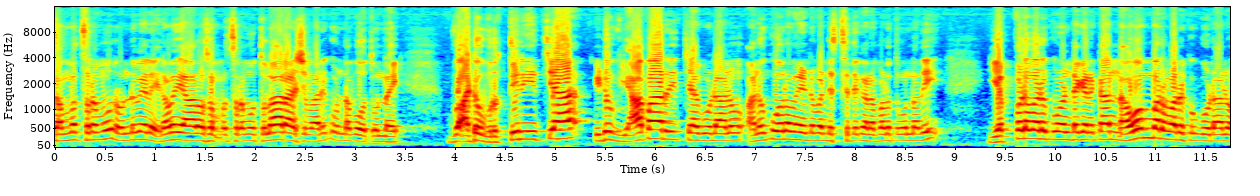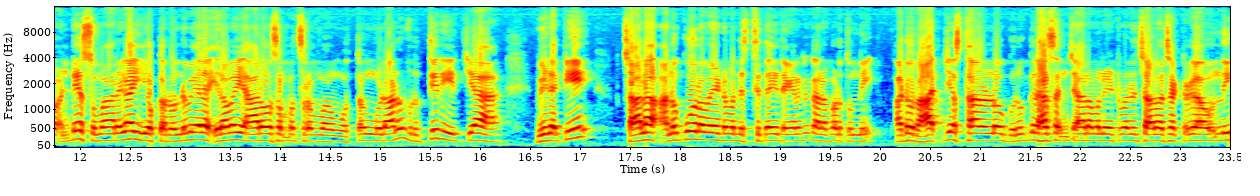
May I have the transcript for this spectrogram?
సంవత్సరము రెండు వేల ఇరవై ఆరో సంవత్సరము తులారాశి వారికి ఉండబోతున్నాయి. అటు వృత్తిరీత్యా ఇటు వ్యాపార రీత్యా కూడాను అనుకూలమైనటువంటి స్థితి కనపడుతున్నది. ఎప్పటి వరకు అంటే కనుక నవంబర్ వరకు కూడాను అంటే సుమారుగా ఈ యొక్క రెండు వేల ఇరవై ఆరో సంవత్సరం మొత్తం కూడాను వృత్తిరీత్యా వీళ్ళకి చాలా అనుకూలమైనటువంటి స్థితి అయితే కనుక కనపడుతుంది. అటు రాజ్యస్థానంలో గురుగ్రహ సంచారం అనేటువంటి చాలా చక్కగా ఉంది.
